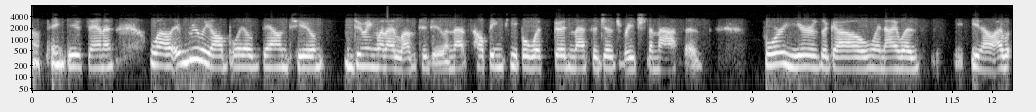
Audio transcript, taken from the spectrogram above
Oh, thank you, Shannon. Well, it really all boils down to doing what I love to do, and that's helping people with good messages reach the masses. Four years ago, when I was, you know, I, w-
